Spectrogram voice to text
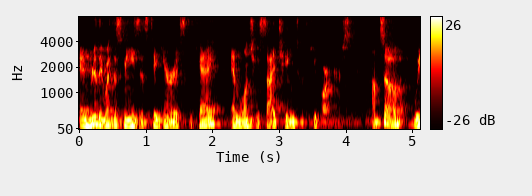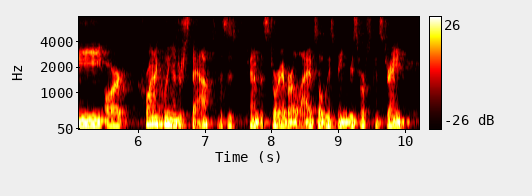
And really, what this means is taking our SDK and launching side chains with key partners. Um, so we are chronically understaffed. This is kind of the story of our lives, always being resource constrained.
